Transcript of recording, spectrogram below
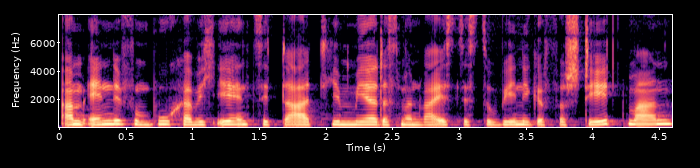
am Ende vom Buch habe ich eher ein Zitat, je mehr das man weiß, desto weniger versteht man.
